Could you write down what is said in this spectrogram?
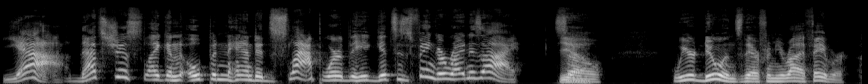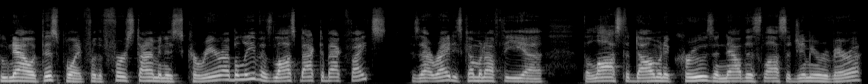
yeah, that's just like an open handed slap where the, he gets his finger right in his eye. So weird doings there from Uriah Faber, who now at this point, for the first time in his career, I believe, has lost back to back fights. Is that right? He's coming off the uh, the loss to Dominick Cruz and now this loss to Jimmy Rivera.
